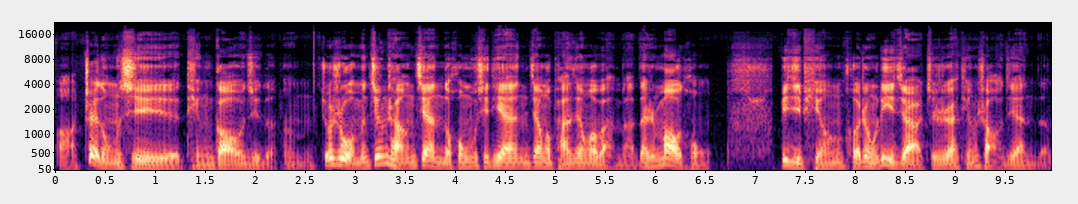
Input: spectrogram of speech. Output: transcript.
啊，这东西挺高级的，嗯，就是我们经常见的洪福齐天，你见过盘子见过碗吧？但是帽筒。碧玺瓶和这种立件其实还挺少见的，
